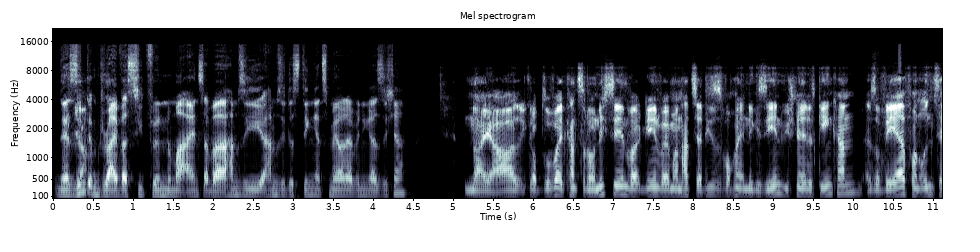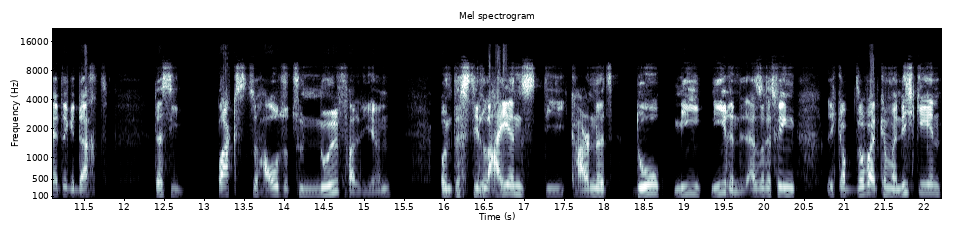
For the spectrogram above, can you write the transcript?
sind ja. im Driver's Seat für Nummer 1, aber haben sie, haben sie das Ding jetzt mehr oder weniger sicher? Naja, ich glaube, so weit kannst du noch nicht sehen, weil, gehen, weil man hat es ja dieses Wochenende gesehen, wie schnell das gehen kann. Also wer von uns hätte gedacht, dass die Bucks zu Hause zu null verlieren und dass die Lions die Cardinals dominieren. Also deswegen, ich glaube, so weit können wir nicht gehen,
